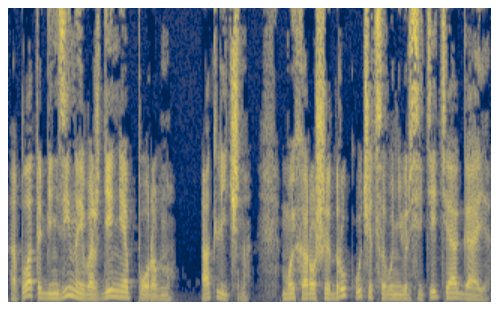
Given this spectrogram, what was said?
Оплата бензина и вождения поровну. Отлично. Мой хороший друг учится в университете Агая.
